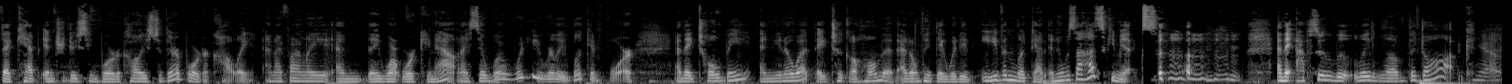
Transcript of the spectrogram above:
they kept introducing border collies to their border collie, and I finally and they weren't working out, and I said, "Well, what are you really looking for?" And they told me, and you know what? They took a home that I don't think they would have even looked at, and it was a husky mix, and they absolutely loved the dog. Yep.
